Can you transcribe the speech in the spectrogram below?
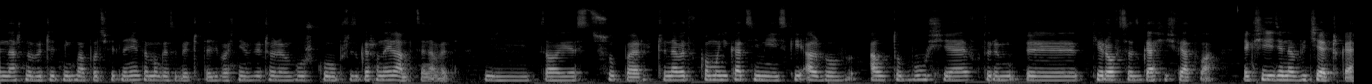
y, nasz nowy czytnik ma podświetlenie, to mogę sobie czytać właśnie wieczorem w łóżku przy zgaszonej lampce nawet. I to jest super. Czy nawet w komunikacji miejskiej albo w autobusie, w którym y, kierowca zgasi światła, jak się jedzie na wycieczkę.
